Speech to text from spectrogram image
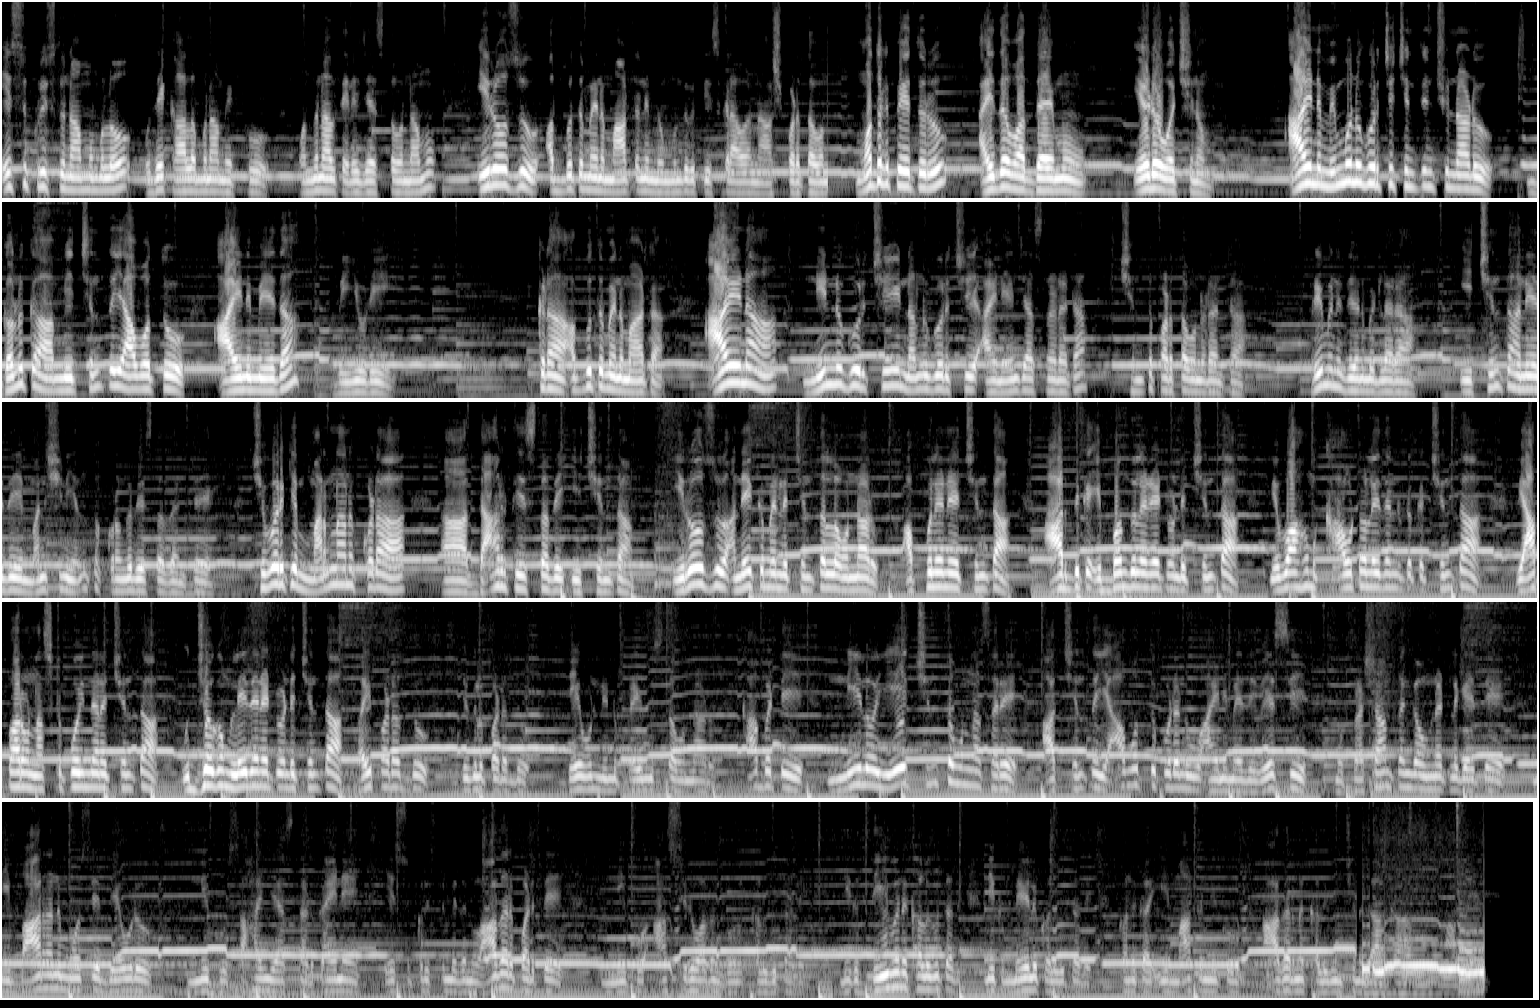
యేసుక్రీస్తు నామములో ఉదయకాలమున మీకు వందనాలు తెలియజేస్తూ ఉన్నాము. ఈరోజు అద్భుతమైన మాటని మేము ముందుకు తీసుకురావాలని ఆశపడతా ఉన్నాం. మొదటి పేతురు ఐదవ అధ్యాయము ఏడో వచనం. ఆయన మిమ్మును గురించి చింతించున్నాడు. గనుక మీ చింత యావత్తు ఆయన మీద వెయ్యుడి ఇక్కడ అద్భుతమైన మాట. ఆయన నిన్ను గురించి నన్ను గురించి ఆయన ఏం చేస్తున్నాడట? చింత పడతా ఉన్నాడంట. ప్రేమిని దేవుని బిడ్డలారా ఈ చింత అనేది మనిషిని ఎంత కృంగదీస్తుందంటే చివరికి మరణానికి కూడా దారి తీస్తుంది ఈ చింత. ఈరోజు అనేకమైన చింతల్లో ఉన్నారు. అప్పులనే చింత ఆర్థిక ఇబ్బందులు అనేటువంటి చింత వివాహం కావటం లేదనేటువంటి చింత వ్యాపారం నష్టపోయిందనే చింత ఉద్యోగం లేదనేటువంటి చింత భయపడద్దు దిగులు పడద్దు దేవుడు నిన్ను ప్రేమిస్తూ ఉన్నాడు. కాబట్టి నీలో ఏ చింత ఉన్నా సరే ఆ చింత యావత్తు కూడా నువ్వు ఆయన మీద వేసి నువ్వు ప్రశాంతంగా ఉన్నట్లుగైతే నీ భారాన్ని మోసే దేవుడు నీకు సహాయం చేస్తాడు. కానీ యేసుక్రీస్తు మీద నువ్వు ఆధారపడితే నీకు ఆశీర్వాదం కలుగుతుంది. నీకు దీవెన కలుగుతుంది. నీకు మేలు కలుగుతుంది. కనుక ఈ మాట నీకు ఆదరణ కలిగించును గాక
